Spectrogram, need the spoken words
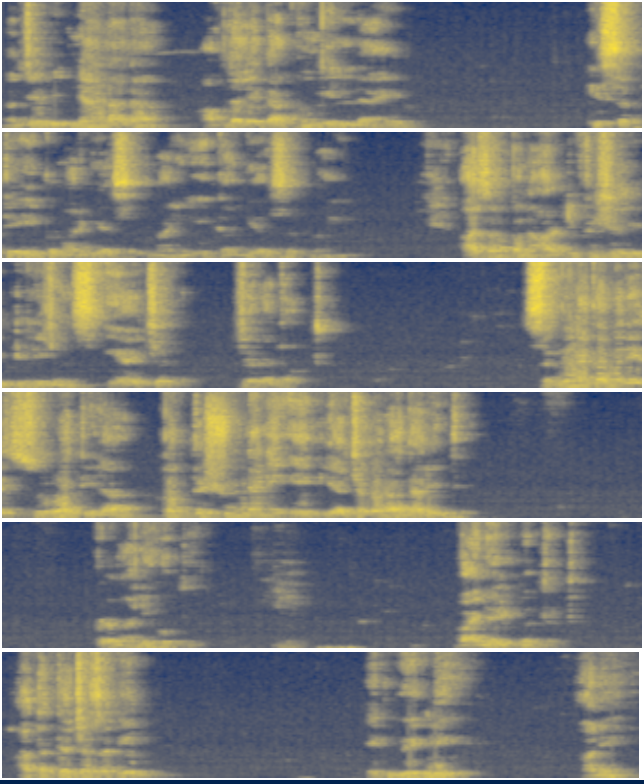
म्हणजे विज्ञानानं आपल्याला दाखवून दिलेलं आहे की सत्य एकमार्गी असत नाही एकांगी असत नाही. आज आपण आर्टिफिशियल इंटेलिजन्स एआयच्या जगात आहोत. संगणकामध्ये सुरुवातीला फक्त शून्य आणि एक याच्यावर आधारित प्रणाली होती. बायनरी पद्धत. आता त्याच्या जागी एक वेगळी आणि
